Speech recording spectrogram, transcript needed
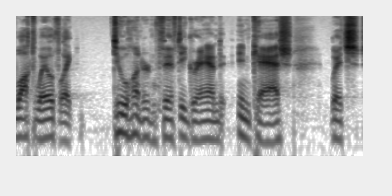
walked away with like 250 grand in cash which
